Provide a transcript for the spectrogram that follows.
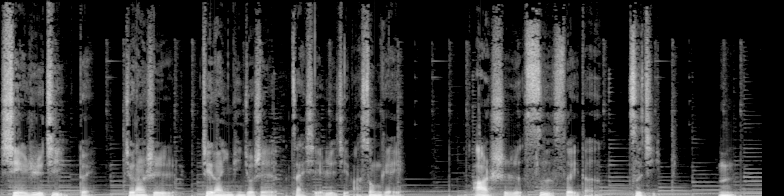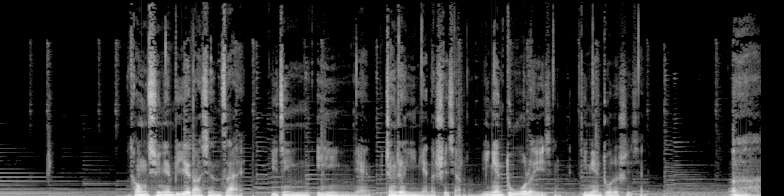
写日记，对，就当是这段音频就是在写日记吧，送给二十四岁的自己。嗯。从去年毕业到现在，已经一年，整整一年的时间了，一年多了，已经一年多的时间。呃，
